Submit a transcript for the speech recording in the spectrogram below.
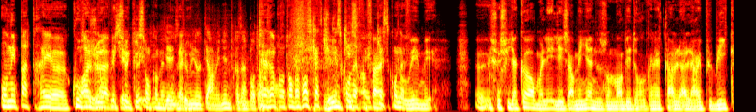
on n'est pas très euh, courageux avec ceux qui sont quand Il y a même une communauté arménienne très importante. Très en France. important en France. Qu'est-ce qu'on a fait? Enfin, Qu'est-ce qu'on a fait? Oui, mais euh, je suis d'accord. Moi, les, les Arméniens nous ont demandé de reconnaître la, la- la République,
